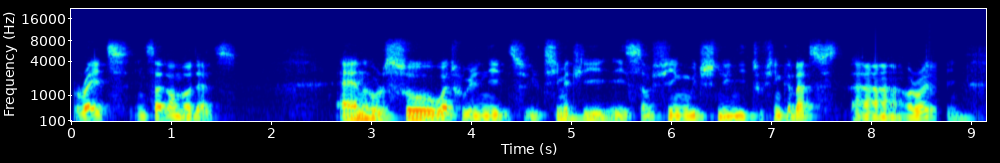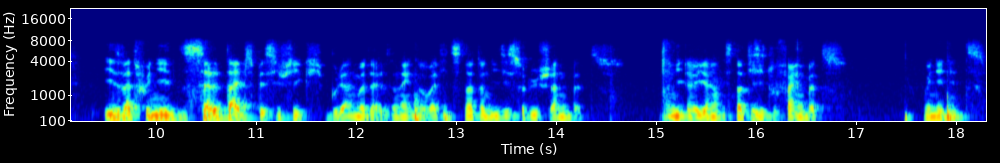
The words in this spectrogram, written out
rates inside our models. And also what we'll need ultimately is something which we need to think about uh, already, is that we need cell type specific Boolean models. And I know that it's not an easy solution, but uh, yeah, it's not easy to find, but we need it.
